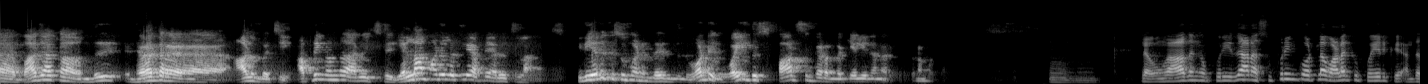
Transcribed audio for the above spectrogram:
அஹ், பாஜக வந்து நிரந்தர ஆளும் கட்சி அப்படின்னு வந்து அறிவிச்சுட்டு எல்லா மாநிலத்திலயும் அப்படியே அறிவிச்சிடலாங்க. இது எதுக்கு சும்மா இந்த வாட் இஸ் வை திஸ் ஃபார்ஸுங்கிற அந்த கேள்வி தானே இருக்கு நம்ம ம், ம். இல்ல உங்க ஆதங்கம் புரியுது. ஆனா சுப்ரீம் கோர்ட்ல வழக்கு போயிருக்கு. அந்த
